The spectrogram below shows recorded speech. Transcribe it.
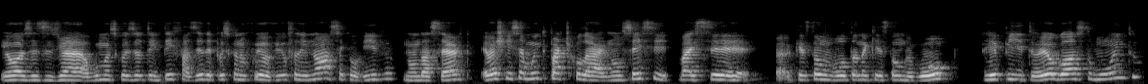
Eu, às vezes, já algumas coisas eu tentei fazer, depois que eu não fui ouvir, eu falei, nossa, que horrível, não dá certo. Eu acho que isso é muito particular. Não sei se vai ser a questão, voltando à questão do gol. Repito, eu gosto muito,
